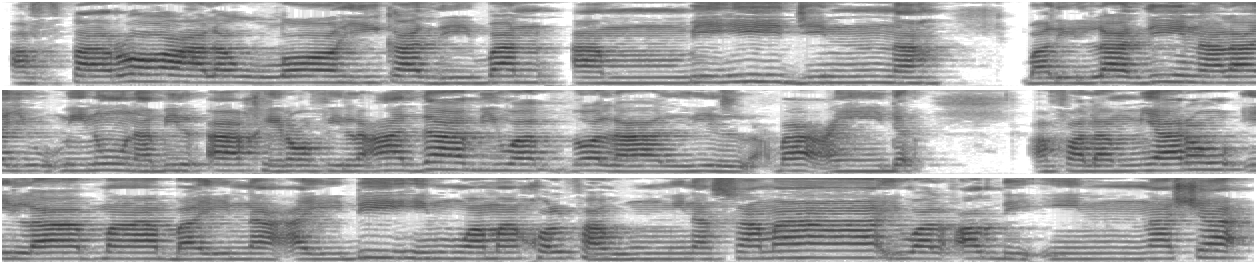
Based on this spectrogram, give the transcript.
Aftara ala Allahi kadiban am bihi jinnah. Balilladina la yu'minuna bil akhirah fil adabi wa dhalalil ba'id. Afalam yarau ila ma baina aidihim wa ma khalfahum minas sama'i wal ardi in nasha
